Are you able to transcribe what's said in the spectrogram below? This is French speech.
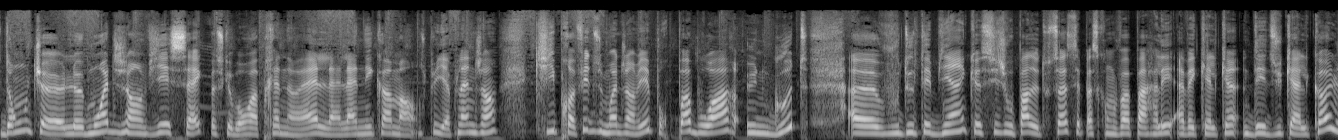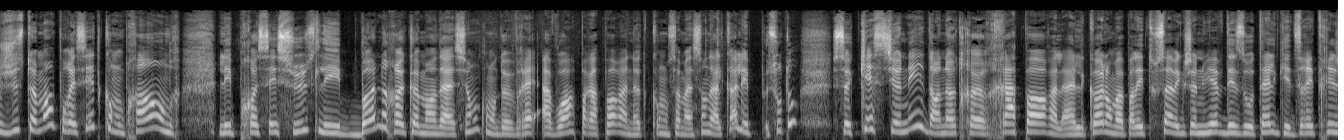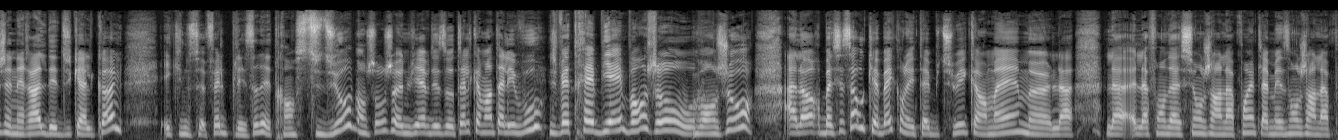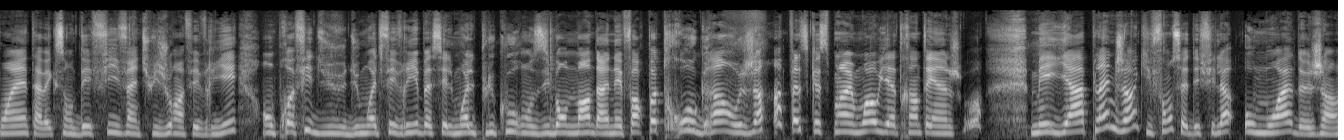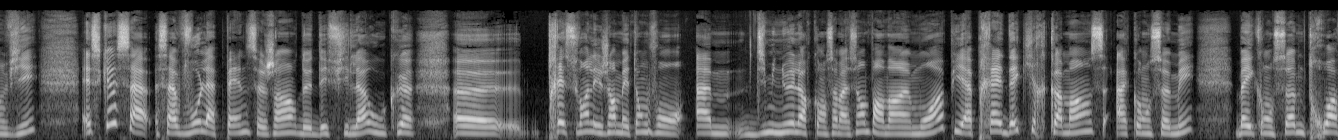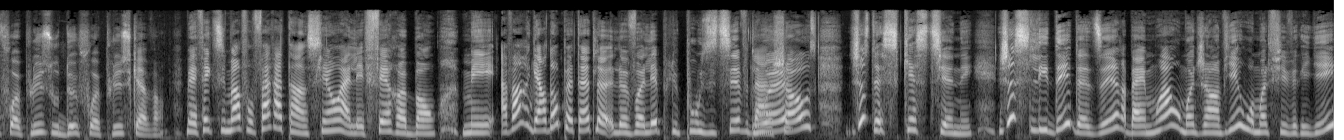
donc euh, le mois de janvier sec parce que bon après Noël l'année commence. Puis il y a plein de gens qui profitent du mois de janvier pour pas boire une goutte. Vous doutez bien que si je vous parle de tout ça, c'est parce qu'on va parler avec quelqu'un d'éducalcool justement pour essayer de comprendre les processus, les bonnes recommandations qu'on devrait avoir par rapport à notre consommation d'alcool et surtout se questionner dans notre rapport à l'alcool. On va parler de tout ça avec Geneviève Deshôtels, qui est directrice générale d'Éducalcool et qui nous fait le plaisir d'être en studio. Bonjour Geneviève Deshôtels, comment allez-vous? Je vais très bien, bonjour. Bonjour. Alors, ben c'est ça, au Québec, on est habitué quand même, euh, la, la, la Fondation Jean Lapointe, la Maison Jean Lapointe, avec son défi 28 jours en février. On profite du, du mois de février, ben, c'est le mois le plus court. On se dit, bon, on demande un effort pas trop grand aux gens parce que c'est pas un mois où il y a 31 jours. Mais il y a plein de gens qui font ce défi-là au mois de janvier. Est-ce que ça, ça vaut la peine, ce genre de défi-là, ou que euh, très souvent, les gens, mettons, vont diminuer leur consommation pendant un mois, puis après, dès qu'ils recommencent à consommer, ben, ils consomment trois fois plus ou deux fois plus qu'avant? Mais effectivement, il faut faire attention à l'effet rebond. Mais avant, regardons peut-être le, le volet plus positif de la Ouais. chose, juste de se questionner. Juste l'idée de dire, ben moi, au mois de janvier ou au mois de février,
